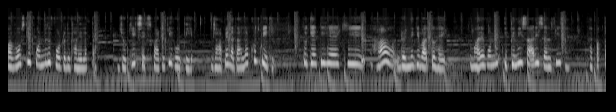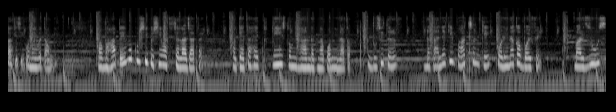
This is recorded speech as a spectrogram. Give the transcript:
और वो उसके फ़ोन में से फ़ोटो दिखाने लगता है, जो कि एक सेक्स पार्टी की होती है, जहाँ पे नतालिया खुद भी थी। तो कहती है कि हाँ डरने की बात तो है ही। तुम्हारे फ़ोन में इतनी सारी सेल्फीज हैं, मैं पक्का किसी को नहीं बताऊँगी। और वहाँ पे वो खुशी खुशी वहाँ से चला जाता है और कहता है प्लीज़, तुम ध्यान रखना पोलिना का। दूसरी तरफ़, नतालिया की बात सुन के पोलिना का बॉयफ्रेंड मारजूस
